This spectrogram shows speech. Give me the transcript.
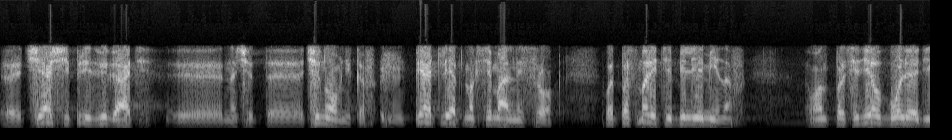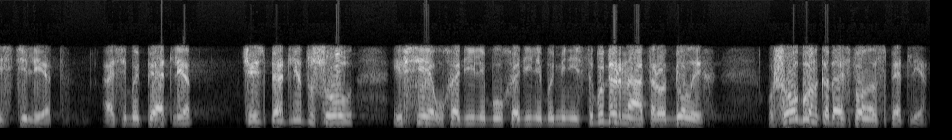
Э, чаще передвигать значит, э, чиновников. Пять лет максимальный срок. Вот посмотрите Бельяминов. Он просидел более десяти лет. А если бы пять лет, через пять лет ушел, и все уходили бы, уходили бы министры. Губернатор от Белых. Ушел бы он, когда исполнилось пять лет.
